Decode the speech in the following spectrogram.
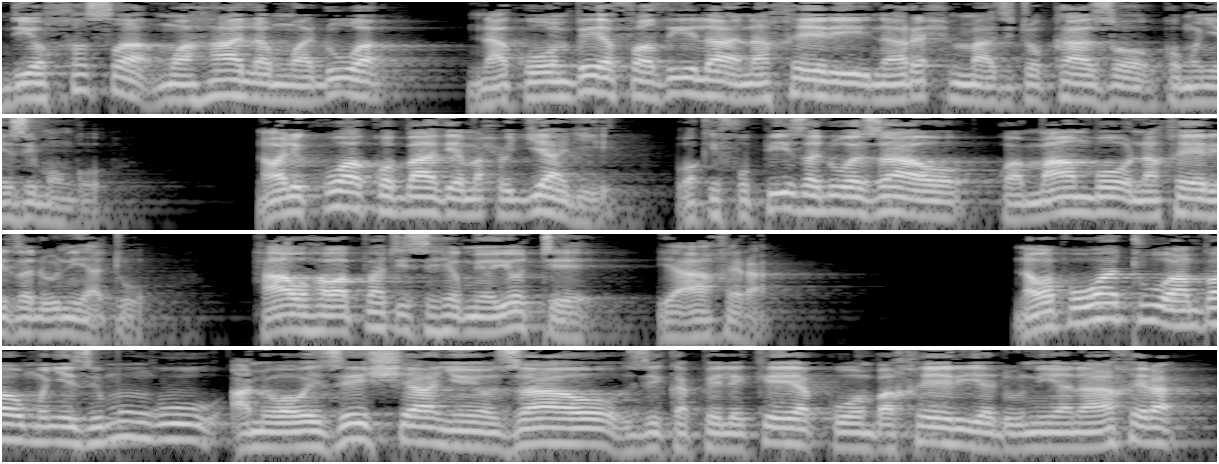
ndiyo hasa mwahala mwadua na kuombea fadhila na kheri na rehma zitokazo kwa Mwenyezi Mungu. Na walikuwa kwa baadhi ya mahujaji wakifupiza dua zao kwa mambo na kheri za dunia tu. Hao hawapati sehemu yoyote ya akhera. Na wapo watu ambao Mwenyezi Mungu amewawezesha nyoyo zao zikapelekea kuomba kheri ya dunia na akhera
